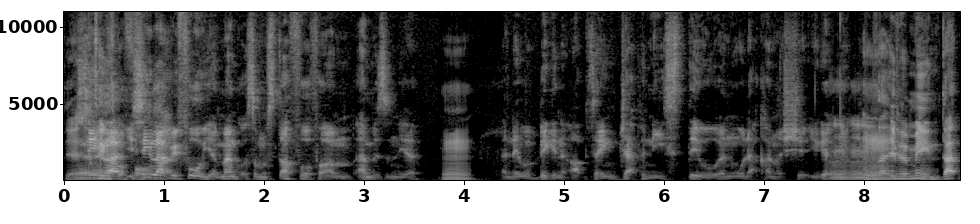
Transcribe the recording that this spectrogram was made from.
Yeah, See, things like, you before, see, like man. before, yeah, man got some stuff off um, Amazon, yeah, Mm. And they were bigging it up, saying Japanese steel and all that kind of shit. You get What me? does that even mean? That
